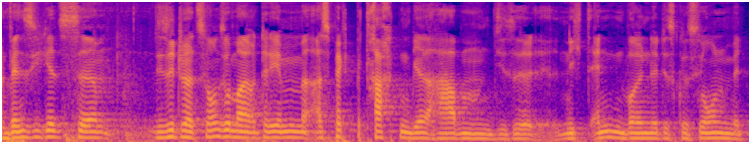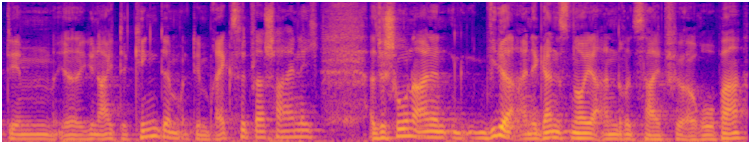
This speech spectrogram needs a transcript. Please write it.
Und wenn Sie jetzt ähm, die Situation so mal unter dem Aspekt betrachten, wir haben diese nicht enden wollende Diskussion mit dem äh, United Kingdom und dem Brexit wahrscheinlich. Also schon eine, wieder eine ganz neue andere Zeit für Europa.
